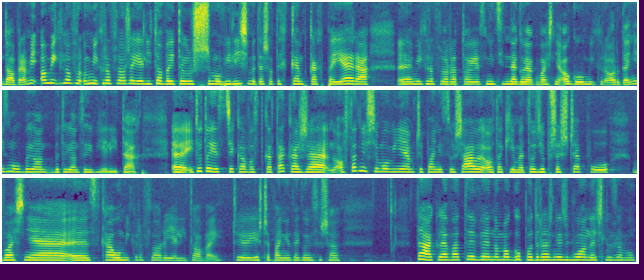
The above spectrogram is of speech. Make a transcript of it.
Dobra, o mikroflorze jelitowej to już mówiliśmy, też o tych kępkach Peyera. E, mikroflora to jest nic innego jak właśnie ogół mikroorganizmów bytujących w jelitach. E, I tutaj jest ciekawostka taka, że no ostatnio się mówi, nie wiem czy Panie słyszały o takiej metodzie przeszczepu właśnie e, skału mikroflory jelitowej. Czy jeszcze Panie tego nie słyszały? Tak, lewatywy no, mogą podrażniać błonę śluzową.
